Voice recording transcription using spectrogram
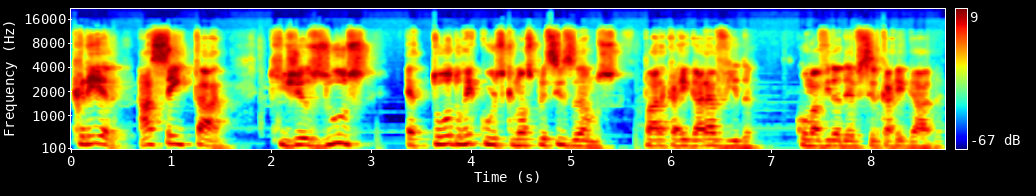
crer, aceitar que Jesus é todo o recurso que nós precisamos para carregar a vida como a vida deve ser carregada.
